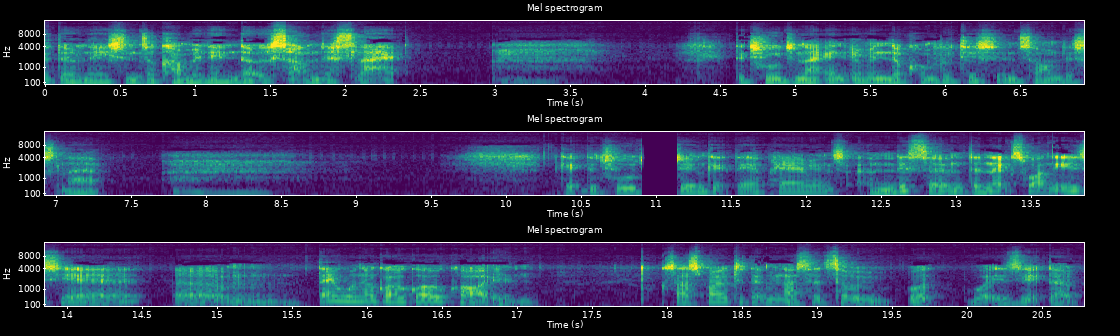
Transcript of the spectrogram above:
the donations are coming in though, so I'm just like, the children are entering the competition, so I'm just like, get the children, get their parents, and listen. The next one is yeah, um, they want to go go karting. Cause I spoke to them and I said, so what what is it that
